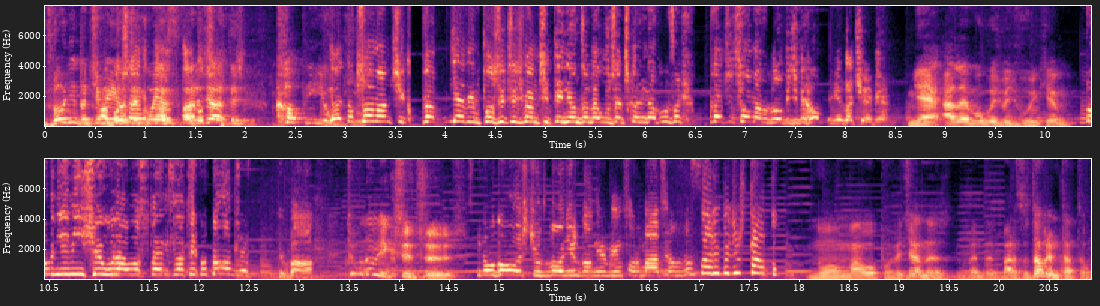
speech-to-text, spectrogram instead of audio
Dzwonię do ciebie Albo i czekaj, oczekuję al- wsparcia, a albo ty kopnij ją. No w to co mam ci, kurwa, nie wiem, pożyczyć mam ci pieniądze na łóżeczko i na wózek, kurwa, czy co mam zrobić? Wychownie dla ciebie. Nie, ale mógłbyś być wujkiem. To nie mi się udało z pędzla, tylko dobrze, kurwa. Czemu na mnie krzyczysz? No gościu, dzwonisz do mnie z informacją, że stary będziesz tatą. No, mało powiedziane, będę bardzo dobrym tatą.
